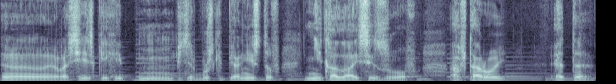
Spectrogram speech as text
э, российских и петербургских пианистов Николай Сизов. А второй – это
